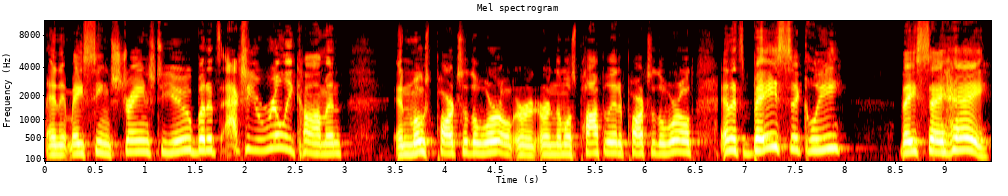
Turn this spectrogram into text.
and it may seem strange to you, but it's actually really common in most parts of the world, or, or in the most populated parts of the world, and it's basically they say, hey,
